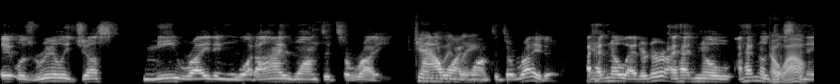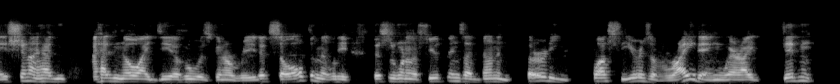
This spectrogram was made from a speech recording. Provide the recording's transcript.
it was really just me writing what I wanted to write, how I wanted to write it. I had no editor. I had no I had no Oh, wow. destination. I had I had no idea who was going to read it. So ultimately, this is one of the few things I've done in 30 plus years of writing where I didn't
